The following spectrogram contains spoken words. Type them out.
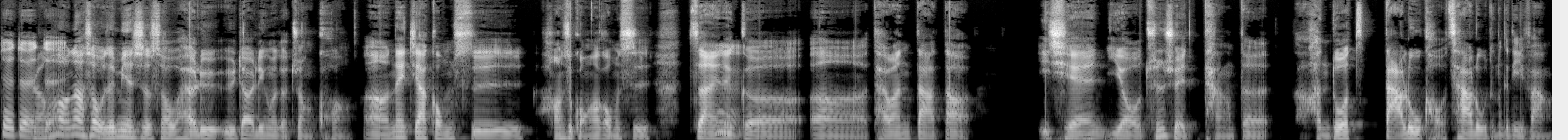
对对对，然后那时候我在面试的时候，我还有遇遇到另外一个状况，呃，那家公司好像是广告公司，在那个呃台湾大道以前有春水堂的很多大路口岔路的那个地方，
